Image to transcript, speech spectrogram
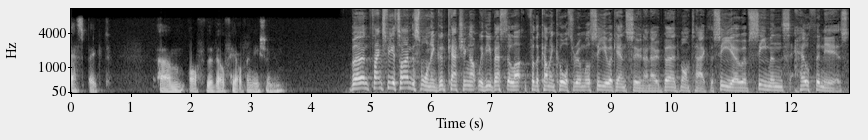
aspect um, of the welfare of a nation. Bernd, thanks for your time this morning. Good catching up with you. Best of luck for the coming quarter, and we'll see you again soon. I know Bernd Montag, the CEO of Siemens Healthineers.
